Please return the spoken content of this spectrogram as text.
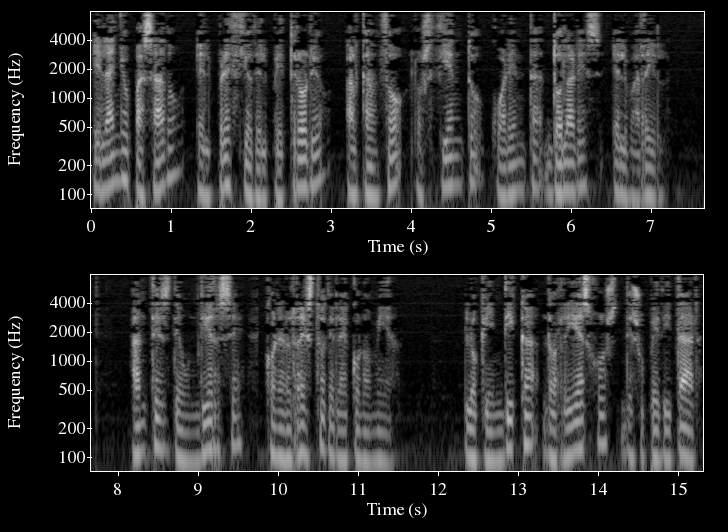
El año pasado el precio del petróleo alcanzó los 140 dólares el barril, antes de hundirse con el resto de la economía, lo que indica los riesgos de supeditar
